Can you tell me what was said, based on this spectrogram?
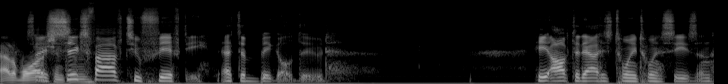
Out of So Washington. six five two fifty. That's a big old dude. He opted out his 2020 season.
